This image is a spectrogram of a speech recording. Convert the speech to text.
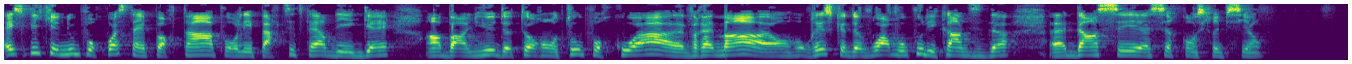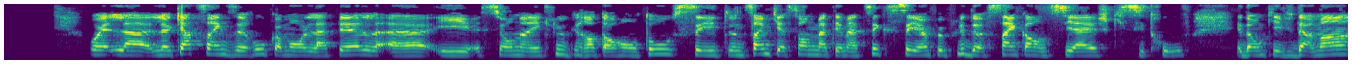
Expliquez-nous pourquoi c'est important pour les partis de faire des gains en banlieue de Toronto. Pourquoi vraiment on risque de voir beaucoup des candidats euh, dans ces euh, circonscriptions? Oui, le 4-5-0, comme on l'appelle, euh, et si on inclut Grand Toronto, c'est une simple question de mathématiques, c'est un peu plus de 50 sièges qui s'y trouvent. Et donc, évidemment,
